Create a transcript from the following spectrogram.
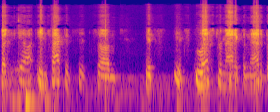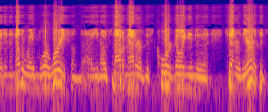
but uh, in fact, it's it's um, it's it's less dramatic than that, but in another way, more worrisome. Uh, you know, it's not a matter of this core going into the center of the Earth. It's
